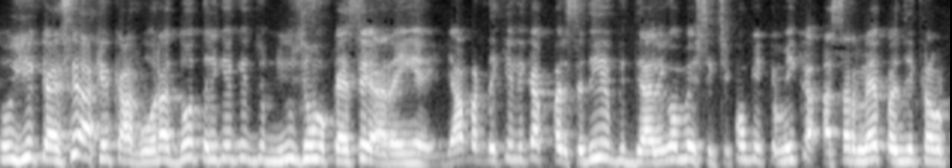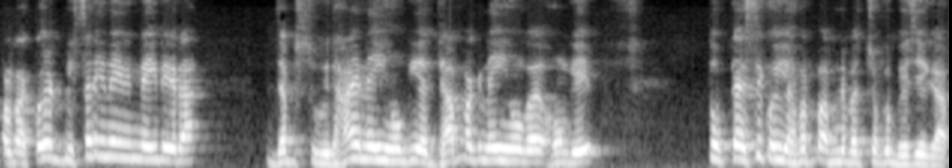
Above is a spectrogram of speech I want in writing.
तो ये कैसे आखिरकार हो रहा है? दो तरीके की जो न्यूज़ है वो कैसे आ रही है? यहाँ पर देखिए लिखा परिषदीय विद्यालयों में शिक्षकों की कमी का असर नए पंजीकरण पर पड़ रहा कोई एडमिशन ही नहीं, नहीं ले रहा। जब सुविधाएँ नहीं होगी अध्यापक नहीं होगा होंगे तो कैसे कोई यहाँ पर अपने बच्चों को भेजेगा?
